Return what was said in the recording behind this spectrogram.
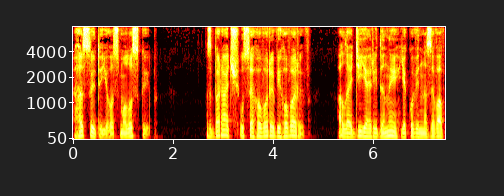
гасити його смолоскип. Збирач усе говорив і говорив, але дія рідини, яку він називав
